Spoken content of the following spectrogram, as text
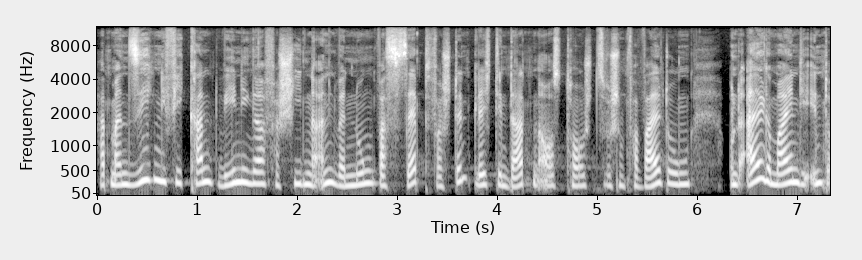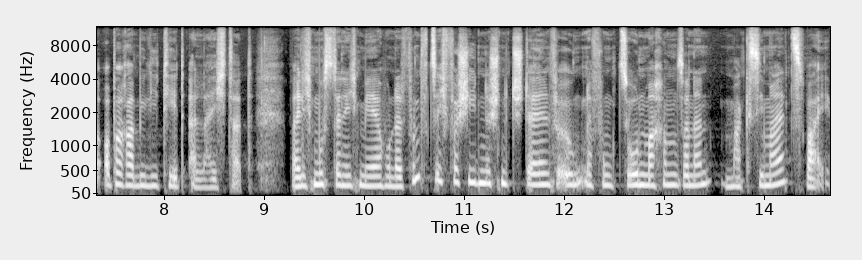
hat man signifikant weniger verschiedene Anwendungen, was selbstverständlich den Datenaustausch zwischen Verwaltung und allgemein die Interoperabilität erleichtert. Weil ich muss da nicht mehr 150 verschiedene Schnittstellen für irgendeine Funktion machen, sondern maximal zwei.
